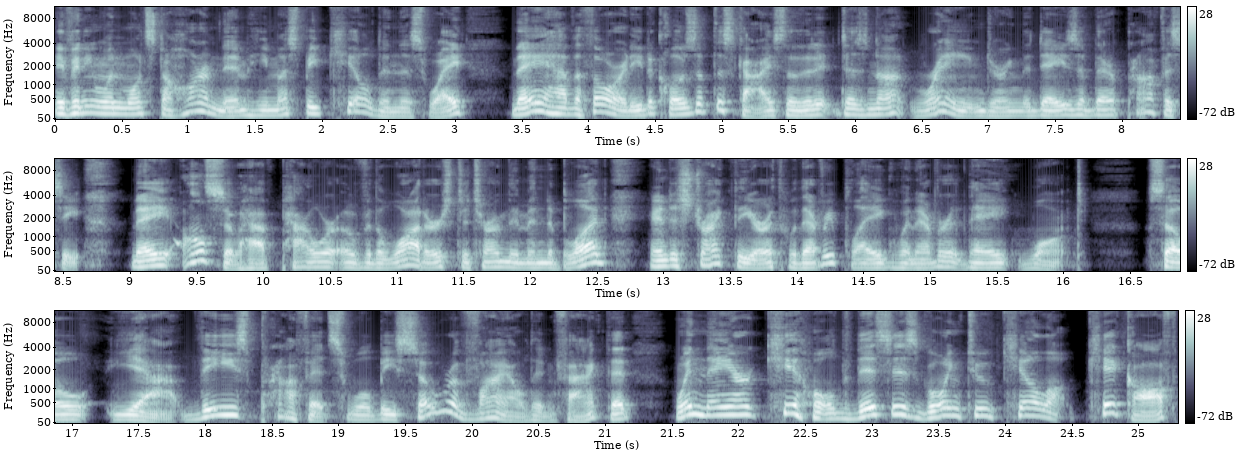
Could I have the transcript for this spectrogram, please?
If anyone wants to harm them, he must be killed in this way. They have authority to close up the sky so that it does not rain during the days of their prophecy. They also have power over the waters to turn them into blood and to strike the earth with every plague whenever they want. So, yeah, these prophets will be so reviled, in fact, that when they are killed, this is going to kill, kick off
